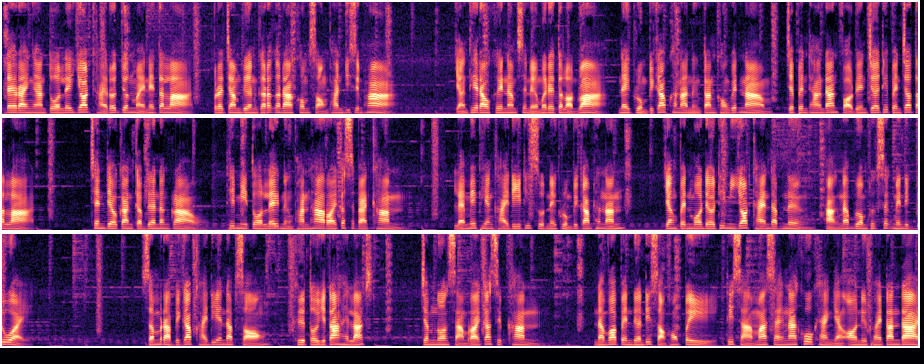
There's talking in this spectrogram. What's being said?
ได้รายงานตัวเลขยอดขายรถยนต์ใหม่ในตลาด ประจำเดือนกรกฎาคม 2025 อย่างที่เราเคยนำเสนอมาโดยตลอดว่า ในกลุ่มปิกัพขนาด1ตันของเวียดนาม จะเป็นทางด้าน Ford Ranger ที่เป็นเจ้าตลาด เช่นเดียวกันกับเดือนดังกล่าว ที่มีตัวเลข 1,598 คัน และไม่เพียงขายดีที่สุดในกลุ่มปิกัพเท่านั้น ยังเป็นโมเดลที่มียอดขายอันดับหนึ่งหากนับรวมทุกเซกเมนต์อีกด้วยสำหรับปิกัพขายดีอันดับ 2 คือ Toyota Hilux จำนวน 390 คัน นับว่าเป็นเดือนที่ 2 ของปีที่สามารถแซงหน้าคู่แข่งอย่าง All New Titan ได้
